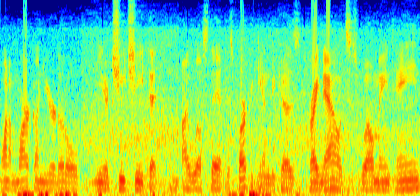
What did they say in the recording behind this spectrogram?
want to mark on your little you know cheat sheet that I will stay at this park again because right now it's just well maintained.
